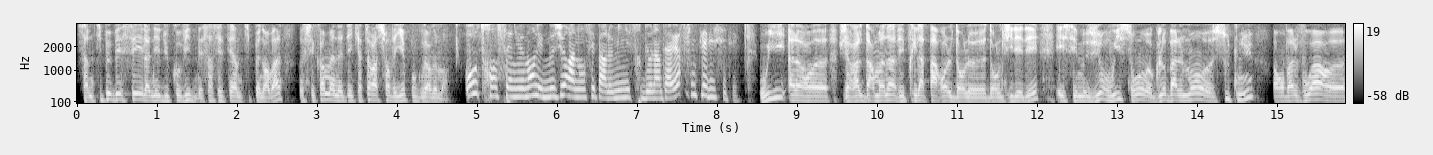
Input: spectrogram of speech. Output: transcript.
ça a un petit peu baissé l'année du Covid, mais ça c'était un petit peu normal. Donc c'est quand même un indicateur à surveiller pour le gouvernement. Autre enseignement, les mesures annoncées par le ministre de l'Intérieur sont plébiscitées. Oui, alors euh, Gérald Darmanin avait pris la parole dans le dans le JDD et ces mesures, oui, sont globalement euh, soutenues. on va le voir euh,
